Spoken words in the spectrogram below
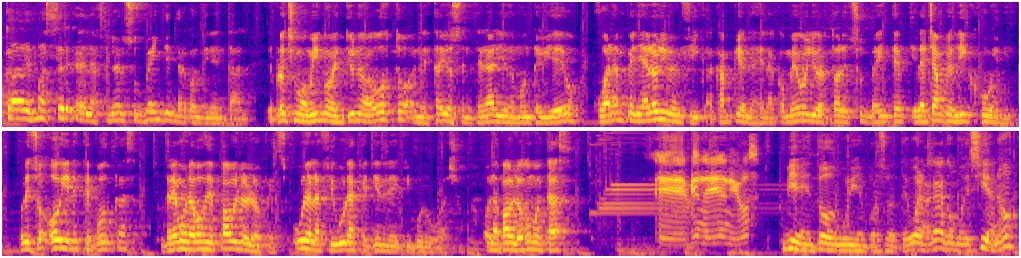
cada vez más cerca de la final sub-20 intercontinental. El próximo domingo 21 de agosto, en el Estadio Centenario de Montevideo, jugarán Peñarol y Benfica, campeones de la Comebol Libertadores sub-20 y la Champions League juvenil. Por eso hoy en este podcast traemos la voz de Pablo López, una de las figuras que tiene el equipo uruguayo. Hola Pablo, ¿cómo estás? Eh, bien, bien, ¿y vos? Bien, todo muy bien, por suerte. Bueno, acá, como decía, ¿no?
